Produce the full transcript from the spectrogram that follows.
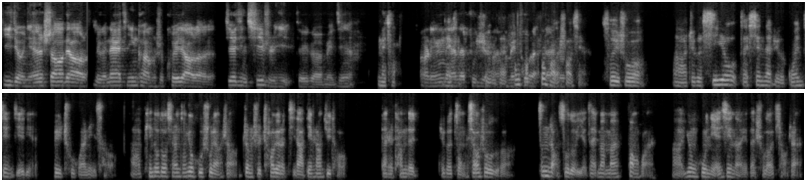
一九年烧掉了这个 net income 是亏掉了接近七十亿这个美金啊。没错，二零年的数据还没出来，疯狂的烧钱。所以说啊，这个 CEO 在现在这个关键节点退出管理层啊，拼多多虽然从用户数量上正式超越了几大电商巨头，但是他们的这个总销售额增长速度也在慢慢放缓啊，用户粘性呢也在受到挑战，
